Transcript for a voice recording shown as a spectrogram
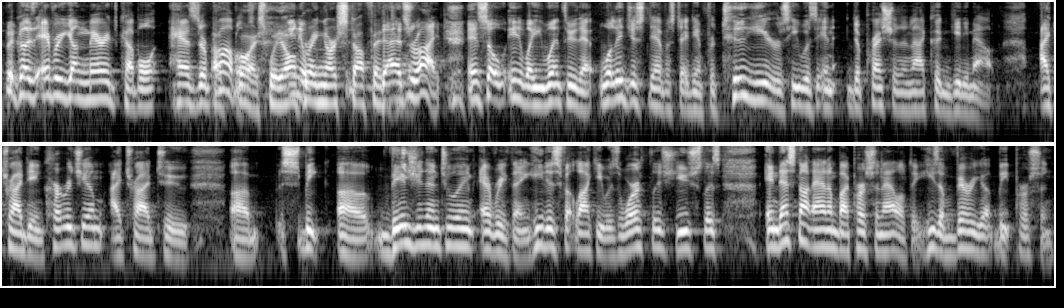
because every young marriage couple has their problems. Of course, we all bring our stuff in. That's right. And so anyway, he went through that. Well, it just devastated him. For two years, he was in depression, and I couldn't get him out. I tried to encourage him. I tried to uh, speak uh, vision into him. Everything. He just felt like he was worthless, useless, and that's not Adam by personality. He's a very upbeat person.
